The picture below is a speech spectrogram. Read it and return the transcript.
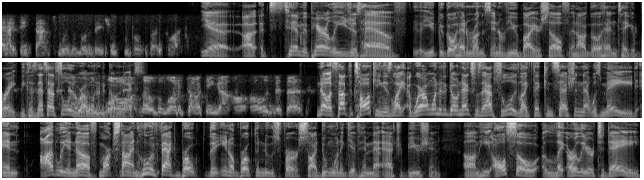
and I think that's where the motivations for both sides lie. Yeah, uh, Tim. Apparently, you just have you could go ahead and run this interview by yourself, and I'll go ahead and take a break because that's absolutely where I wanted to go next. That was a lot of talking. I'll, I'll admit that. No, it's not the talking. Is like where I wanted to go next was absolutely like the concession that was made, and oddly enough, Mark Stein, who in fact broke the you know broke the news first, so I do want to give him that attribution. Um, he also earlier today,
